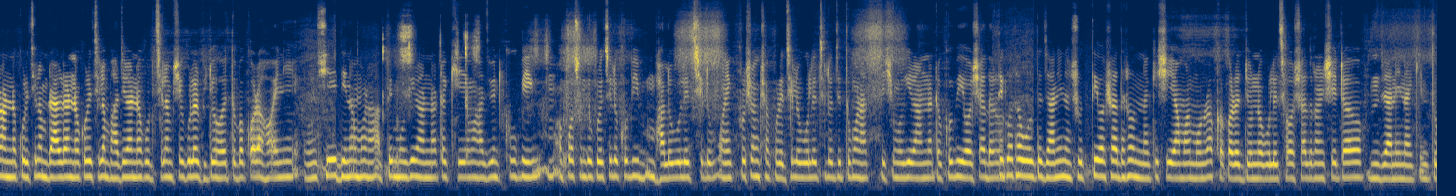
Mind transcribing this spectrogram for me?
রান্না করেছিলাম ডাল রান্না করেছিলাম ভাজি রান্না করেছিলাম সেগুলোর ভিডিও হয়তো বা করা হয়নি। সেই দিন আমার হাতে মুরগি রান্নাটা খেয়ে আমার হাজব্যান্ড খুবই পছন্দ করেছিল খুবই ভালো বলেছিল অনেক প্রশংসা করেছিল বলেছিল যে তোমার হাতে দেশি মুরগি রান্নাটা খুবই অসাধারণ। কথা বলতে জানি না সত্যি অসাধারণ নাকি সে আমার মন রক্ষা করার জন্য বলেছে অসাধারণ সেটা জানি না কিন্তু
